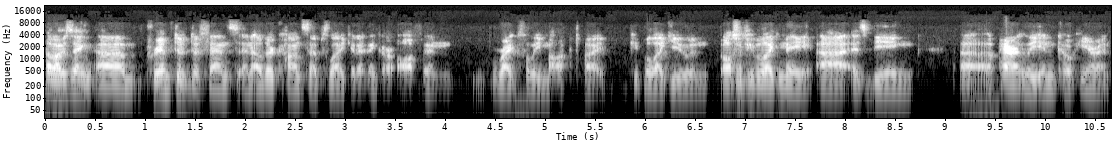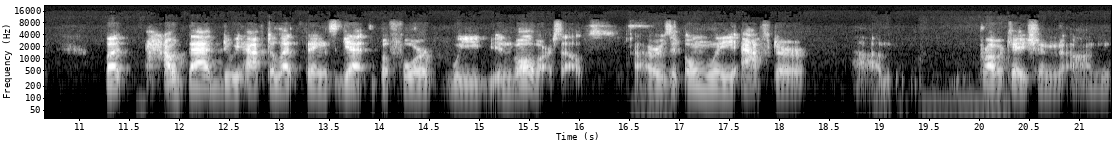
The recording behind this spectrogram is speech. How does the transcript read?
Oh, I was saying um, preemptive defense and other concepts like it, I think, are often rightfully mocked by people like you and also people like me uh, as being uh, apparently incoherent. But how bad do we have to let things get before we involve ourselves? Uh, or is it only after um, provocation on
